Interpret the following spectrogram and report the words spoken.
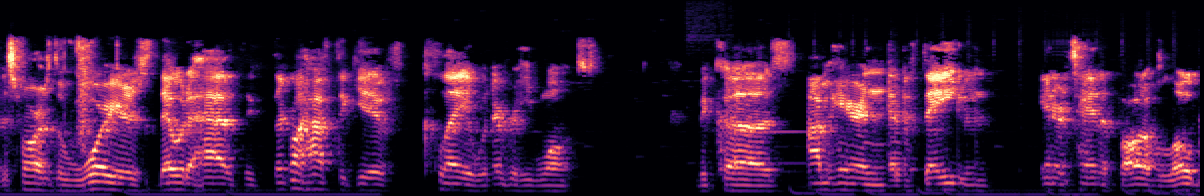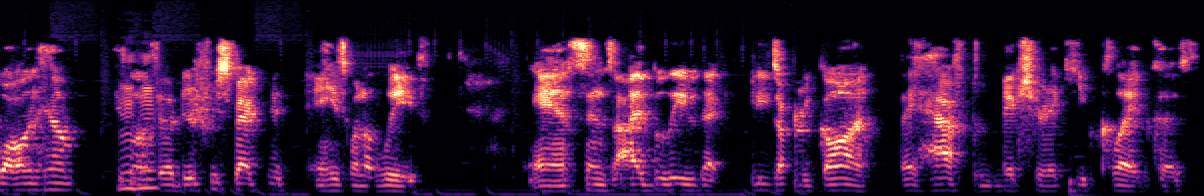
as far as the Warriors, they would have to, they're going to have to give Klay whatever he wants because I'm hearing that if they even entertain the thought of lowballing him, he's going Mhm. to feel disrespected and he's going to leave. And since I believe that he's already gone, they have to make sure they keep Klay because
